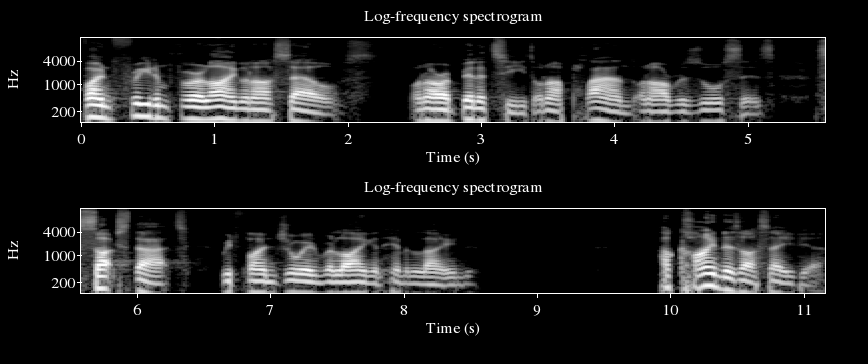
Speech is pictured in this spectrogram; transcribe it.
find freedom for relying on ourselves, on our abilities, on our plans, on our resources, such that we'd find joy in relying on him alone. How kind is our Savior?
